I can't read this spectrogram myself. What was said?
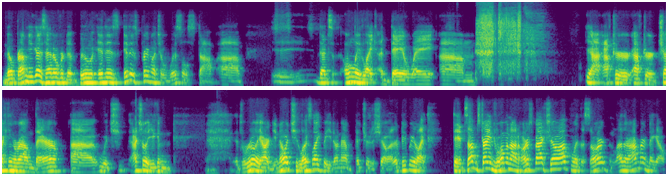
No problem. You guys head over to Boo. It is it is pretty much a whistle stop. Uh, that's only like a day away. Um, yeah, after after checking around there, uh, which actually you can. It's really hard. You know what she looks like, but you don't have a picture to show other people. You're like, did some strange woman on horseback show up with a sword and leather armor? And they go,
